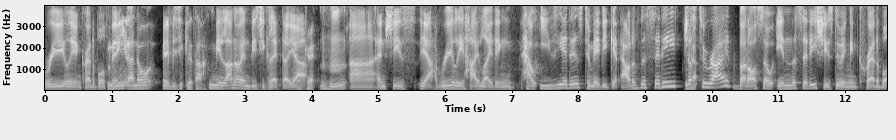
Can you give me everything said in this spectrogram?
really incredible things. Milano e bicicletta. Milano and Bicicletta, yeah. Okay. hmm Uh, and she's, yeah, really highlighting how easy it is to maybe get out of the city just to ride, but also in the city, she's doing incredible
